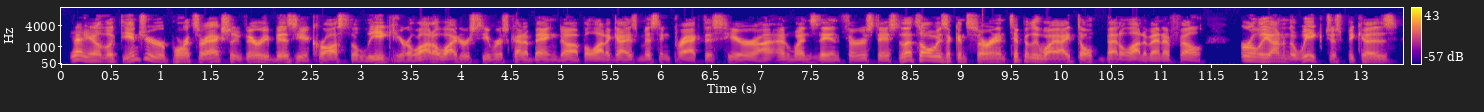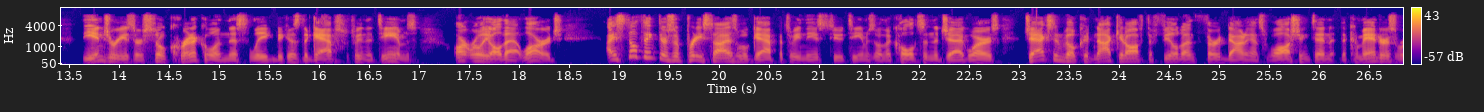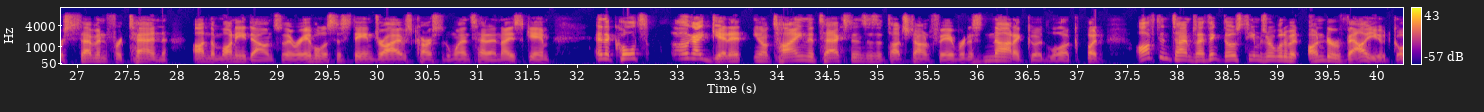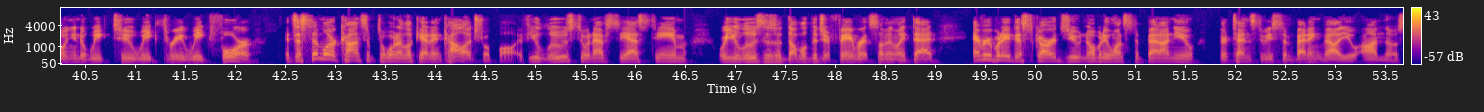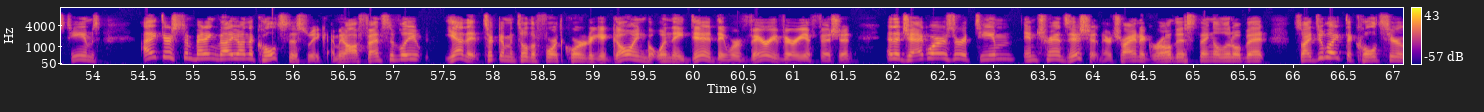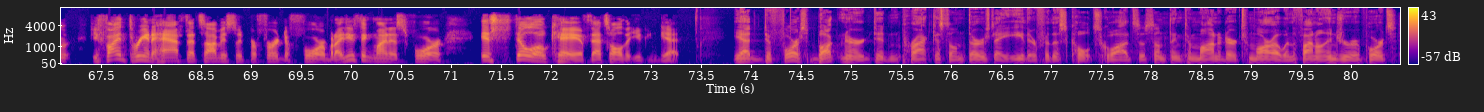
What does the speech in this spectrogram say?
Yeah, you know, look, the injury reports are actually very busy across the league here. A lot of wide receivers kind of banged up, a lot of guys missing practice here on, Wednesday and Thursday. So that's always a concern, and typically why I don't bet a lot of NFL early on in the week, just because the injuries are so critical in this league because the gaps between the teams aren't really all that large. I still think there's a pretty sizable gap between these two teams, though the Colts and the Jaguars. Jacksonville could not get off the field on third down against Washington. The Commanders were seven for 10 on the money down, so they were able to sustain drives. Carson Wentz had a nice game. And the Colts, look, I get it. You know, tying the Texans as a touchdown favorite is not a good look, but oftentimes I think those teams are a little bit undervalued going into week two, week three, week four it's a similar concept to what I look at in college football. If you lose to an FCS team or you lose as a double digit favorite, something like that, everybody discards you. Nobody wants to bet on you. There tends to be some betting value on those teams. I think there's some betting value on the Colts this week. I mean, offensively, yeah, it took them until the fourth quarter to get going, but when they did, they were very, very efficient. And the Jaguars are a team in transition. They're trying to grow this thing a little bit. So I do like the Colts here. If you find three and a half, that's obviously preferred to four, but I do think minus four is still okay if that's all that you can get. Yeah, DeForest Buckner didn't practice on Thursday either for this Colt squad, so something to monitor tomorrow when the final injury reports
